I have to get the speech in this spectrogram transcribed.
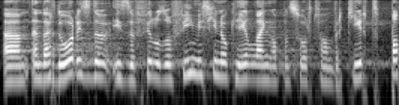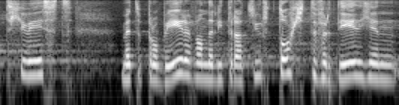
Ehm, en daardoor is de, is de filosofie misschien ook heel lang op een soort van verkeerd pad geweest met te proberen van de literatuur toch te verdedigen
